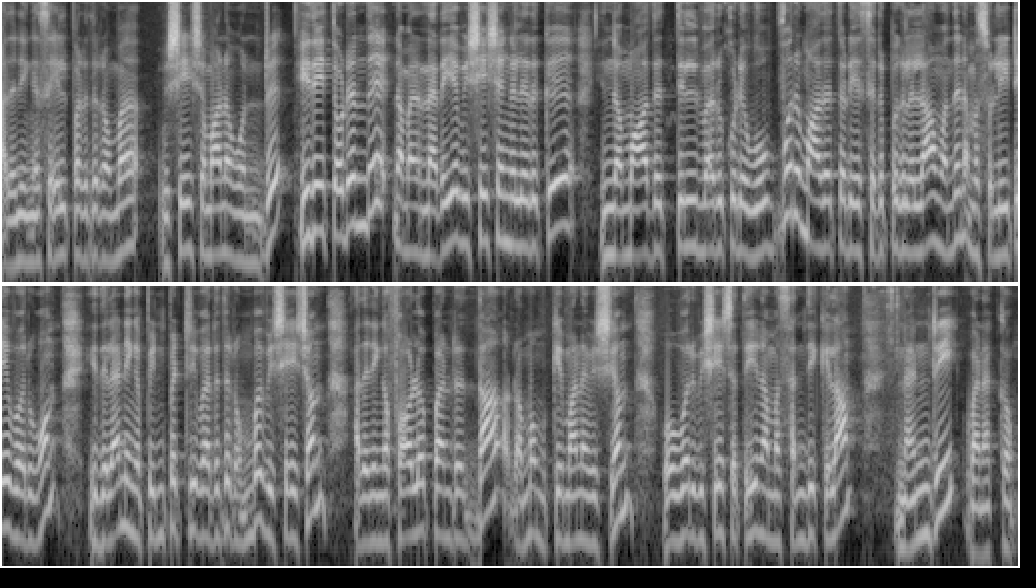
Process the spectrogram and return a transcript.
அதை நீங்கள் செயல்படுறது ரொம்ப விசேஷமான ஒன்று. இதை தொடர்ந்து நம்ம நிறைய விசேஷங்கள் இருக்குது இந்த மாதத்தில் வரக்கூடிய ஒவ்வொரு மாதத்துடைய சிறப்புகள் எல்லாம் வந்து நம்ம சொல்லிகிட்டே வருவோம். இதெல்லாம் நீங்கள் பின்பற்றி வர்றது ரொம்ப விசேஷம். அதை நீங்கள் ஃபாலோ பண்ணுறது தான் ரொம்ப முக்கியமான விஷயம். ஒவ்வொரு விசேஷத்தையும் நம்ம சந்திக்கலாம். நன்றி வணக்கம்.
